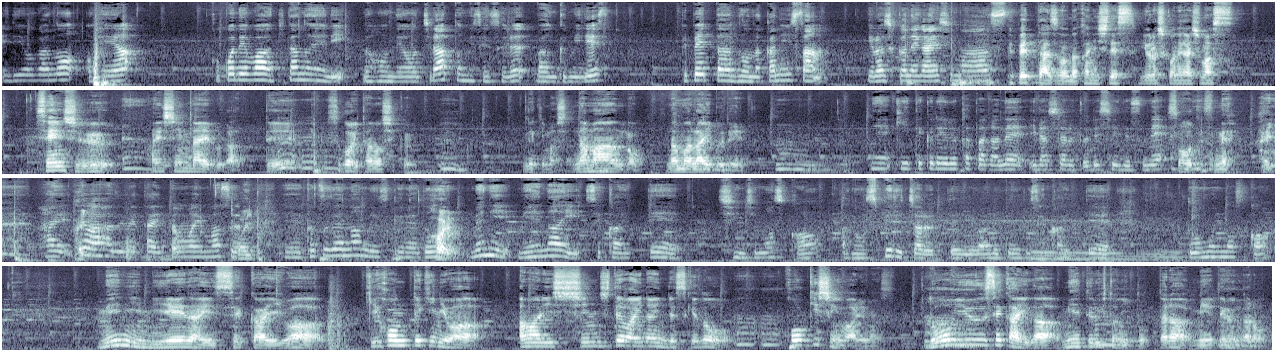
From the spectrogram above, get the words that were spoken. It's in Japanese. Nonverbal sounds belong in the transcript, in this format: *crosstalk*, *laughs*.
エリオガのお部屋。ここでは北のエリの本音をちらっとお見せする番組です。ペペッターズの中西さんよろしくお願いします。ペペッターズの中西です。よろしくお願いします。先週、うん。配信ライブがあって、うんうんうん。すごい楽しくうん。できました。生の生ライブで、うん。ね聞いてくれる方がねいらっしゃると嬉しいですね。そうですね。はい。*laughs* はい、では始めたいと思います、はい。えー突然なんですけれど、はい。目に見えない世界って信じますか？あのスピリチュアルって言われている世界ってうん。どう思いますか？目に見えない世界は基本的にはあまり信じてはいないんですけどうんうん。好奇心はありますどういう世界が見えてる人にとったら見えてるんだろ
